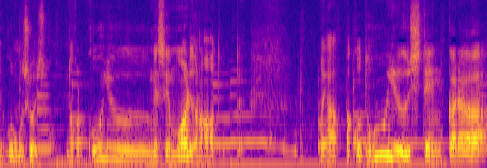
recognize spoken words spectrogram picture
ね、これ面白いですよ。だからこういう目線もありだなと思って、まあ、やっぱこうどういう視点から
